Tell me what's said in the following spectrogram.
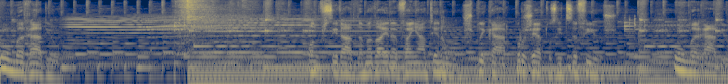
Uma rádio. Universidade da Madeira vem à Antena 1 explicar projetos e desafios. Uma rádio.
